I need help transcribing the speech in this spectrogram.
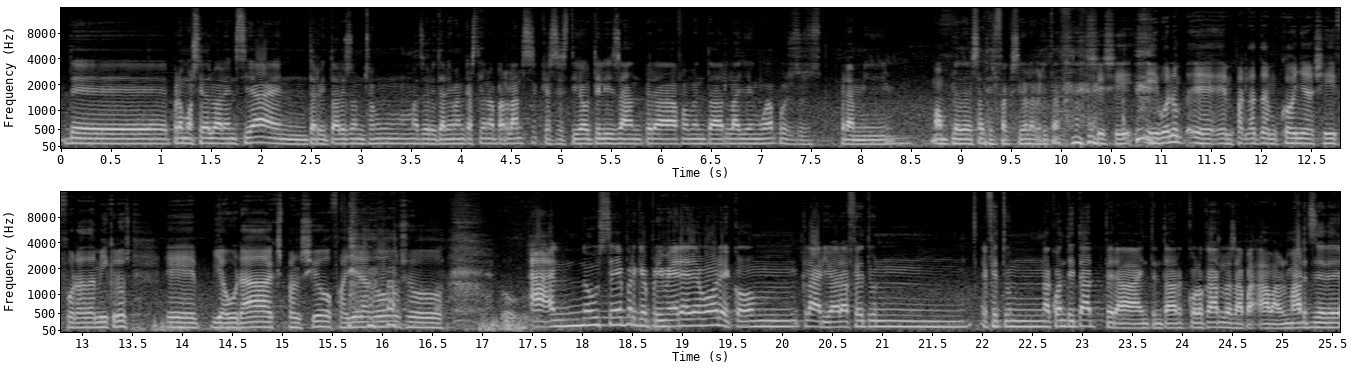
de promoció del valencià en territoris on són majoritàriament castellanoparlants que s'estiga utilitzant per a fomentar la llengua, pues, per a mi m'omple de satisfacció, la veritat. Sí, sí. I bueno, eh, hem parlat amb conya així fora de micros. Eh, hi haurà expansió, Fallera 2 o, o... Ah, no ho sé, perquè primer he de veure com... Clar, jo ara he fet, un... he fet una quantitat per a intentar col·locar-los al marge de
